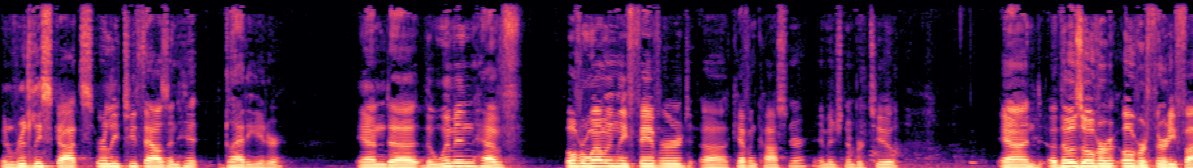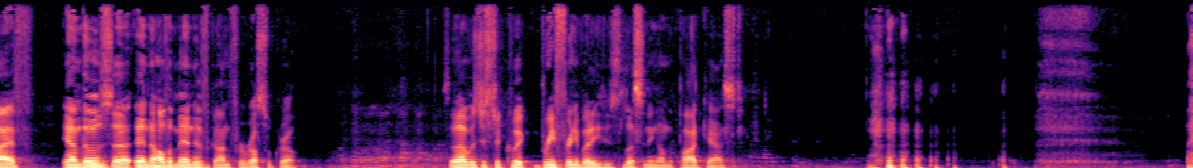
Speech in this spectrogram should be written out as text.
in Ridley Scott's early 2000 hit Gladiator. And uh, the women have overwhelmingly favored uh, Kevin Costner, image number two. And uh, those over, over 35 and those uh, and all the men have gone for Russell Crowe. So that was just a quick brief for anybody who's listening on the podcast.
